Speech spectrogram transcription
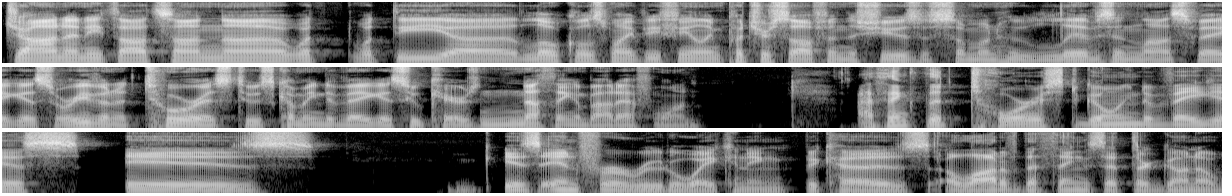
John, any thoughts on uh, what what the uh, locals might be feeling? Put yourself in the shoes of someone who lives in Las Vegas, or even a tourist who's coming to Vegas who cares nothing about F one. I think the tourist going to Vegas is is in for a rude awakening because a lot of the things that they're gonna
